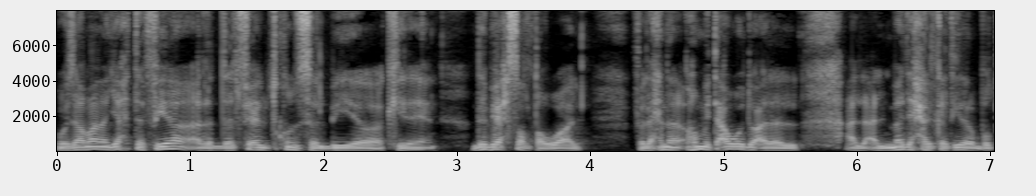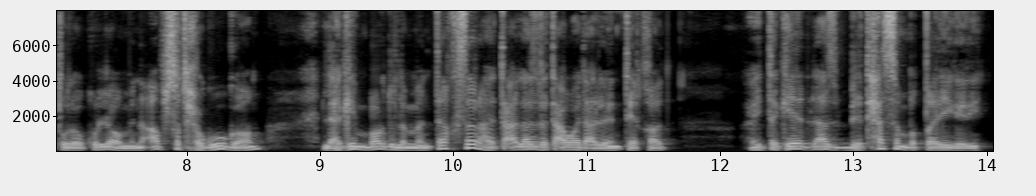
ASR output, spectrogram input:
واذا ما نجحت فيها رده الفعل بتكون سلبية كده يعني. ده بيحصل طوال. فاحنا هم يتعودوا على على المدح الكثير البطولة كلها ومن أبسط حقوقهم. لكن برضو لما تخسر لازم تتعود على الانتقاد. انت كده لازم بتتحسن بالطريقة دي.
